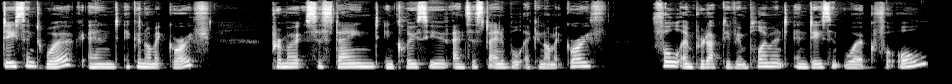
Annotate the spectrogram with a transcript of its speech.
decent work and economic growth, promote sustained, inclusive, and sustainable economic growth, full and productive employment, and decent work for all.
